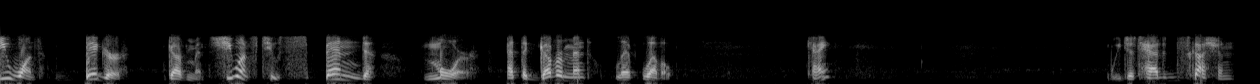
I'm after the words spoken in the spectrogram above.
She wants bigger government. She wants to spend more at the government level. Okay? We just had a discussion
